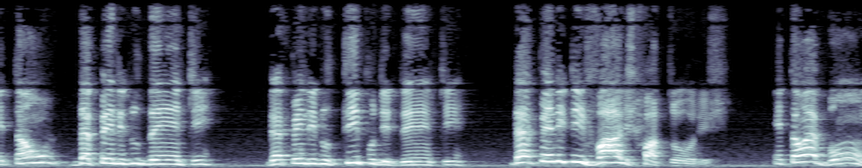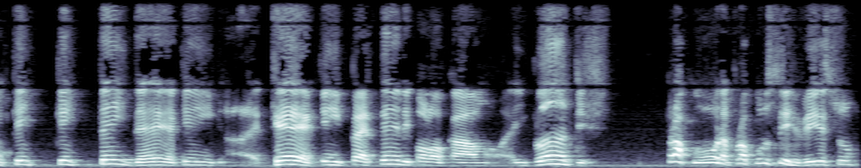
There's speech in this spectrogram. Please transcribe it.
Então, depende do dente, depende do tipo de dente, depende de vários fatores. Então, é bom quem, quem tem ideia, quem eh, quer, quem pretende colocar implantes, procura, procura o serviço,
